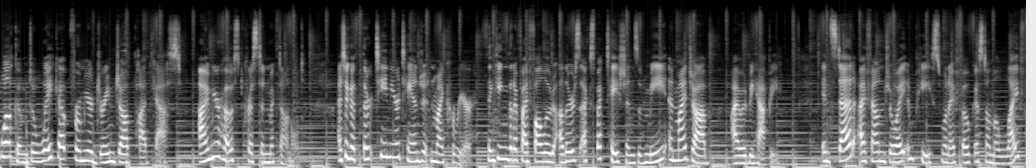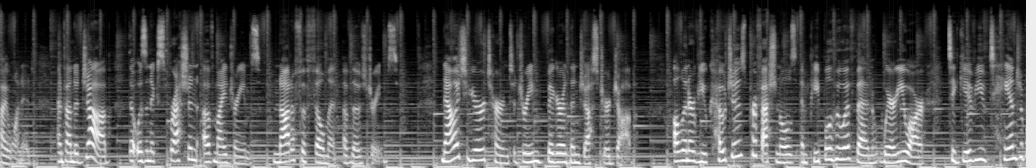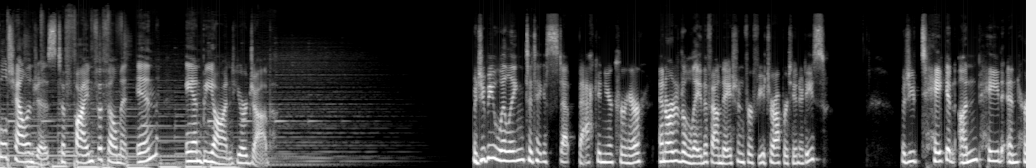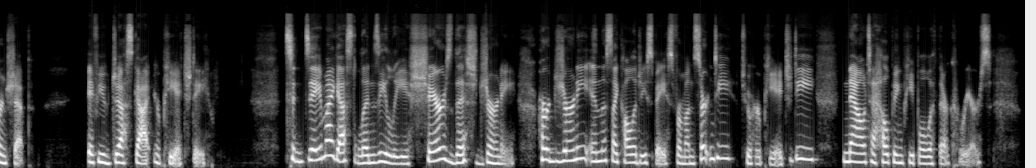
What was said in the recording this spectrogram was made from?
Welcome to Wake Up From Your Dream Job podcast. I'm your host, Kristen MacDonald. I took a 13 year tangent in my career, thinking that if I followed others' expectations of me and my job, I would be happy. Instead, I found joy and peace when I focused on the life I wanted and found a job that was an expression of my dreams, not a fulfillment of those dreams. Now it's your turn to dream bigger than just your job. I'll interview coaches, professionals, and people who have been where you are to give you tangible challenges to find fulfillment in and beyond your job. Would you be willing to take a step back in your career in order to lay the foundation for future opportunities? Would you take an unpaid internship if you just got your PhD? Today, my guest, Lindsey Lee, shares this journey her journey in the psychology space from uncertainty to her PhD, now to helping people with their careers.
